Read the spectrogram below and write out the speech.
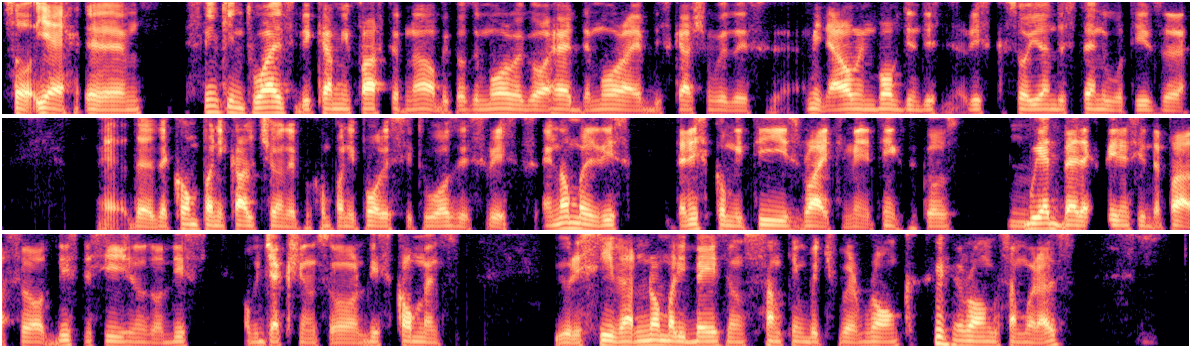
So yeah, um, thinking twice, becoming faster now because the more we go ahead, the more I have discussion with this. I mean, I'm involved in this risk, so you understand what is uh, uh, the the company culture and the company policy towards these risks. And normally, risk the risk committee is right in many things because Mm. we had bad experience in the past. So these decisions or these objections or these comments you receive are normally based on something which were wrong, wrong somewhere else.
